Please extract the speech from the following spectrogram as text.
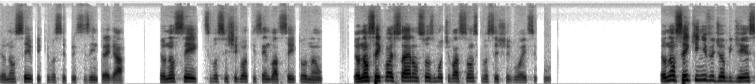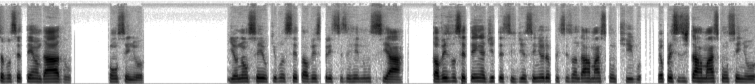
Eu não sei o que, que você precisa entregar. Eu não sei se você chegou aqui sendo aceito ou não. Eu não sei quais eram suas motivações que você chegou a esse culto. Eu não sei que nível de obediência você tem andado com o Senhor. E eu não sei o que você talvez precise renunciar. Talvez você tenha dito esses dias, Senhor, eu preciso andar mais contigo. Eu preciso estar mais com o Senhor.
